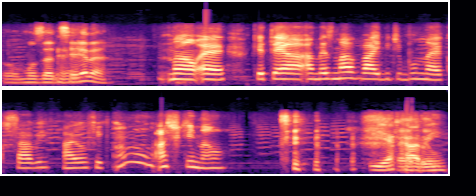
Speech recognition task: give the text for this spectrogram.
O Museu de É. Cera. Não, é, porque tem a, a mesma vibe de boneco, sabe? Aí eu fico, hum, acho que não. E é caro, tem um- hein?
